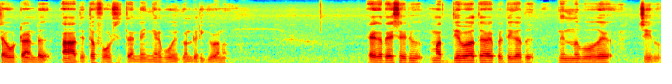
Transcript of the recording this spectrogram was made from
ചവിട്ടാണ്ട് ആദ്യത്തെ ഫോഴ്സിൽ തന്നെ ഇങ്ങനെ പോയിക്കൊണ്ടിരിക്കുവാണ്. ഏകദേശം ഒരു മധ്യഭാഗത്തായപ്പോഴത്തേക്ക് അത് നിന്ന് പോവുക ചെയ്തു.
